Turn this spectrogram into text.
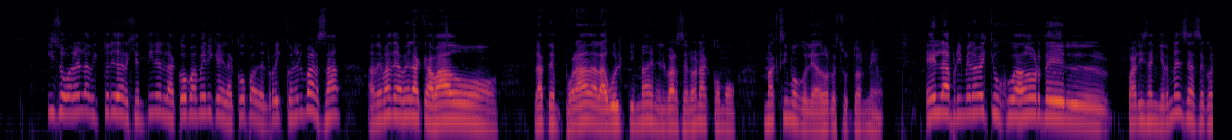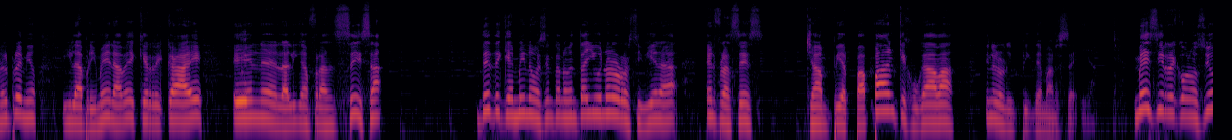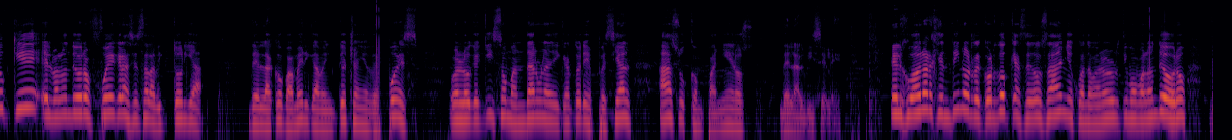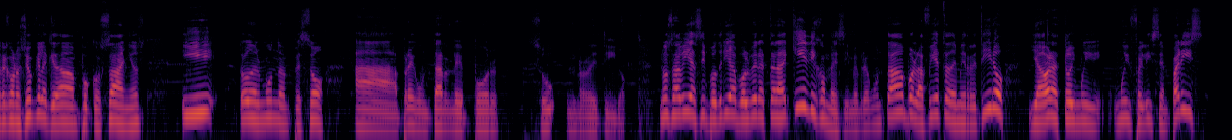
Hizo valer la victoria de Argentina en la Copa América y la Copa del Rey con el Barça, además de haber acabado la temporada, la última, en el Barcelona como máximo goleador de su torneo. Es la primera vez que un jugador del Paris Saint Germain se hace con el premio y la primera vez que recae en eh, la liga francesa desde que en 1991 lo recibiera el francés Jean-Pierre Papin que jugaba en el Olympique de Marsella. Messi reconoció que el balón de oro fue gracias a la victoria de la Copa América 28 años después, por lo que quiso mandar una dedicatoria especial a sus compañeros del albiceleste. El jugador argentino recordó que hace dos años, cuando ganó el último balón de oro, reconoció que le quedaban pocos años y todo el mundo empezó a preguntarle por su retiro. No sabía si podría volver a estar aquí, dijo Messi. Me preguntaban por la fiesta de mi retiro y ahora estoy muy, muy feliz en París,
